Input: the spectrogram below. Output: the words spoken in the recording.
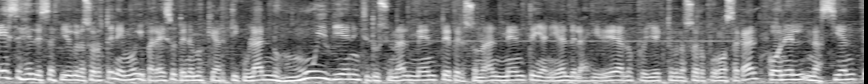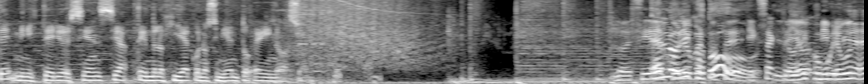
Ese es el desafío que nosotros tenemos y para eso tenemos que articularnos muy bien institucionalmente, personalmente y a nivel de las ideas, los proyectos que nosotros podemos sacar con el naciente Ministerio de Ciencia, Tecnología, Conocimiento e Innovación. Lo decía Él lo Julio dijo Cortés, todo, Exacto. y lo yo- dijo mi muy pregunta,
